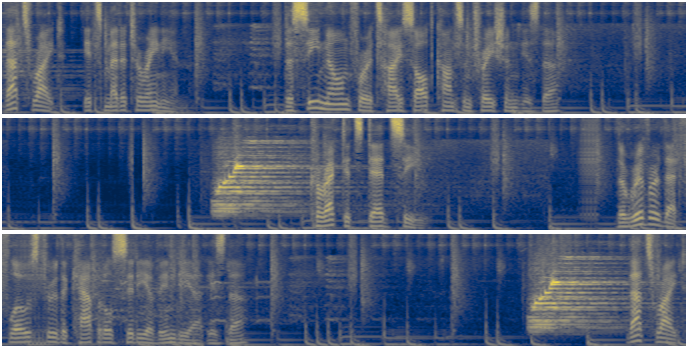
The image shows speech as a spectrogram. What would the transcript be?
That's right, it's Mediterranean. The sea known for its high salt concentration is the Correct it's Dead Sea. The river that flows through the capital city of India is the That's right,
